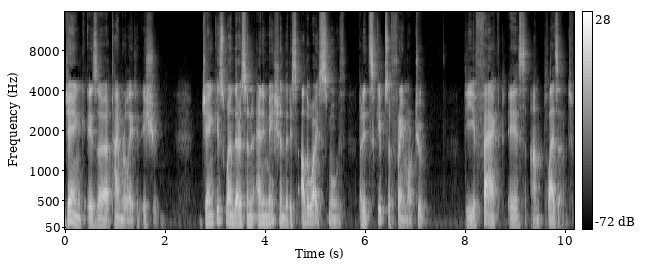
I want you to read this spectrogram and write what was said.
Jank is a time-related issue. Jank is when there's an animation that is otherwise smooth, but it skips a frame or two. The effect is unpleasant.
